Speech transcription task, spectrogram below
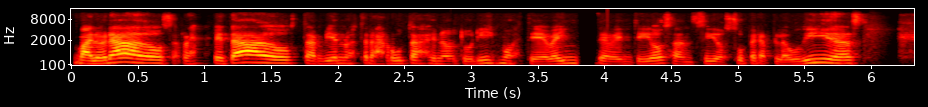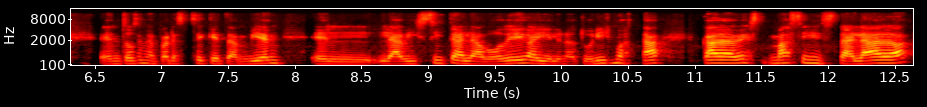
valorados, respetados. También nuestras rutas de no turismo este 2022 han sido súper aplaudidas. Entonces me parece que también la visita a la bodega y el enoturismo está cada vez más instalada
